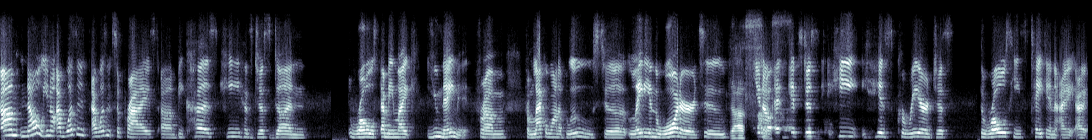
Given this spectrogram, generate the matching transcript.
Um, no, you know, I wasn't I wasn't surprised um, because he has just done roles. I mean, like you name it, from from Lackawanna Blues to Lady in the Water to yes, you know, yes. it, it's just he his career just the roles he's taken. I, I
